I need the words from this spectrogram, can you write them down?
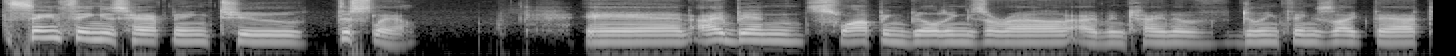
The same thing is happening to this layout. And I've been swapping buildings around. I've been kind of doing things like that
